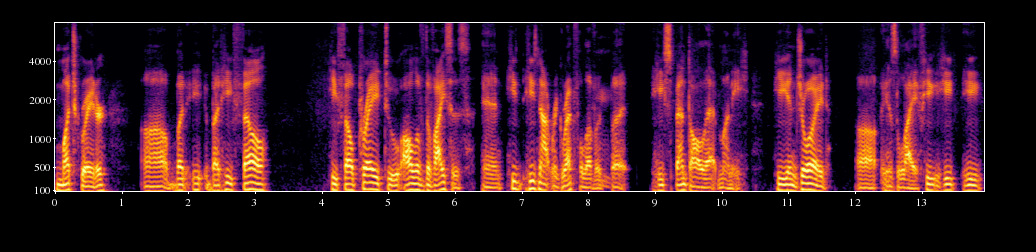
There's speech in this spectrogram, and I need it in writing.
much greater, uh, but he, but he fell he fell prey to all of the vices, and he he's not regretful of it. But he spent all that money. He enjoyed uh, his life. He he he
